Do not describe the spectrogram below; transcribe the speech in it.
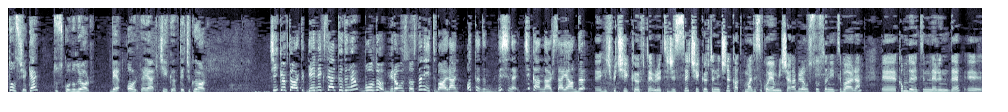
toz şeker, tuz konuluyor ve ortaya çiğ köfte çıkıyor. Çiğ köfte artık geleneksel tadını buldu. 1 Ağustos'tan itibaren o tadın dışına çıkanlarsa yandı. E, Hiçbir çiğ köfte üreticisi çiğ köftenin içine katkı maddesi koyamayacak. 1 Ağustos'tan itibaren e, kamu denetimlerinde e,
